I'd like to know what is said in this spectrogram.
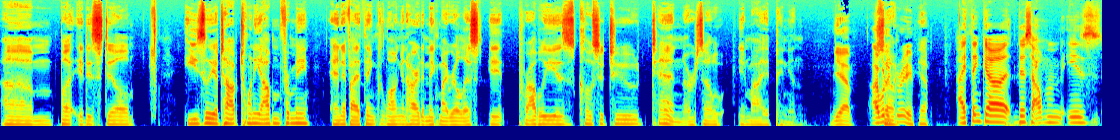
Um, but it is still easily a top 20 album for me. And if I think long and hard and make my real list, it probably is closer to 10 or so, in my opinion. yeah, I would So, agree. Yeah. I think uh, this album is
